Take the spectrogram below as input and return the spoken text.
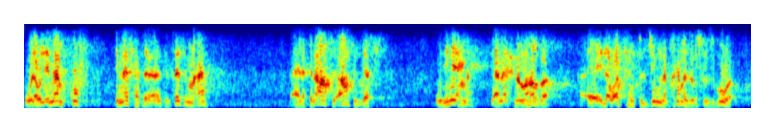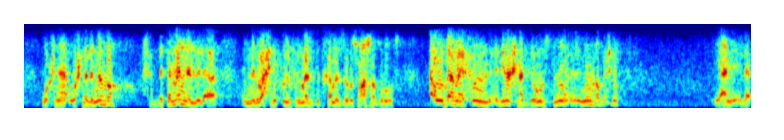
ولو الإمام كف الناس هت- هتلتزم معاه. لكن أعطي أعطي الدرس. ودي نعمة. يعني إحنا النهاردة آه، لو اسهل تلزمنا بخمس دروس في الأسبوع وإحنا وإحنا اللي نهرب إحنا بنتمنى إن إن الواحد يكون في المسجد خمس دروس وعشر دروس. أو ده ما يكون لنا إحنا الدروس نهرب إحنا. يعني لا.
